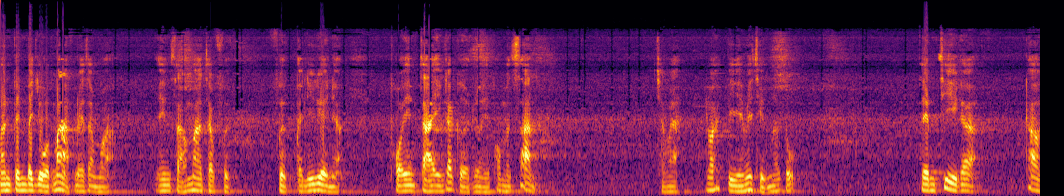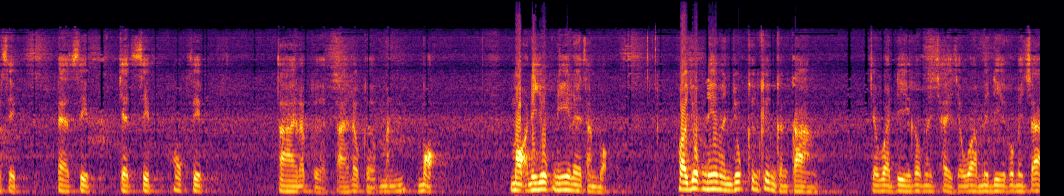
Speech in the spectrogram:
มันเป็นประโยชน์มากเลยธรรมะเองสามารถจะฝึกฝึกไปเรื่อยๆเนี่ย พอเองตายเองก็เกิดเลย เพราะมันสั้นใช่ไหมร้อยปีไม่ถึงนะตุเต็มที่ก็เก้าสิบ แปดสิบเจ็ดสิบหกสิบตายแล้วเกิดตายแล้วเกิดมันเหมาะ เหมาะในยุคนี้เลยท่านบอกเพราะยุคนี้มันยุคครึ่งครึ่งๆกลางๆ จะว่าดีก็ไม่ใช่ จะว่าไม่ดีก็ไม่ใช่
